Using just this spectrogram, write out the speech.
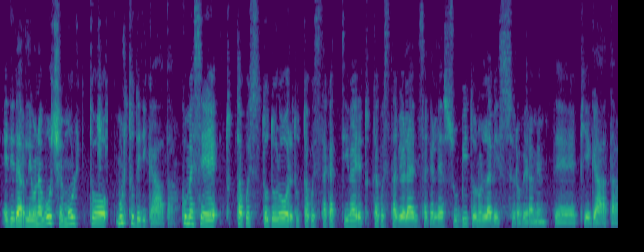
e di darle una voce molto, molto delicata, come se tutto questo dolore, tutta questa cattiveria, tutta questa violenza che lei ha subito non l'avessero veramente piegata.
